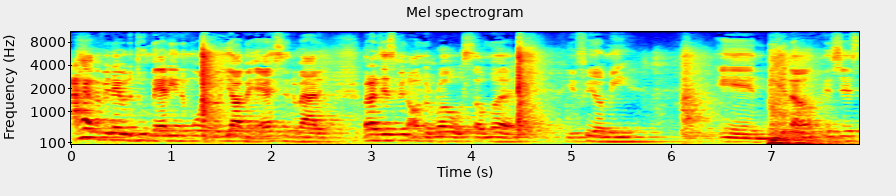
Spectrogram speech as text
I haven't been able to do Maddie in the morning when y'all been asking about it, but I just been on the road so much. You feel me? And you know, it's just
